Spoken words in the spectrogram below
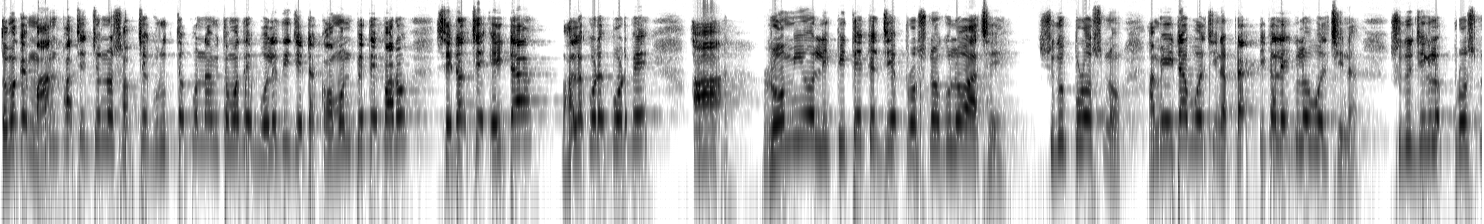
তোমাকে মান পাঁচের জন্য সবচেয়ে গুরুত্বপূর্ণ আমি তোমাদের বলে দিই, যেটা কমন পেতে পারো, সেটা হচ্ছে এইটা ভালো করে পড়বে। আর রোমিও লিপি থেকে যে প্রশ্নগুলো আছে, শুধু প্রশ্ন, আমি এটা বলছি না প্র্যাকটিক্যাল এগুলো বলছি না, শুধু যেগুলো প্রশ্ন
